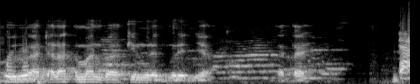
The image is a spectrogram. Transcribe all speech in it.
Guru adalah teman bagi murid-muridnya. Teteh. Ya.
